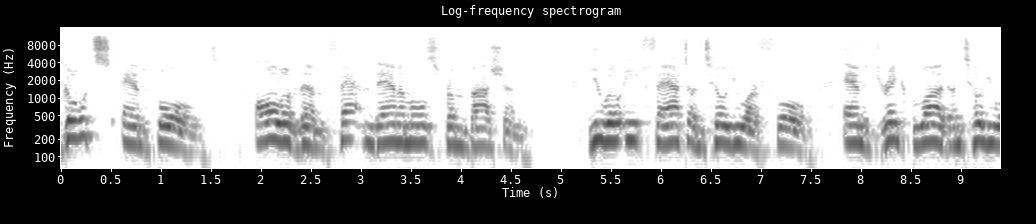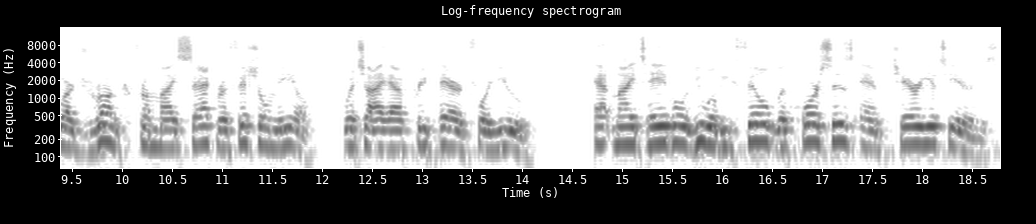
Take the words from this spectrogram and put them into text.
goats and bulls, all of them fattened animals from Bashan. You will eat fat until you are full, and drink blood until you are drunk from my sacrificial meal, which I have prepared for you. At my table you will be filled with horses and charioteers,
